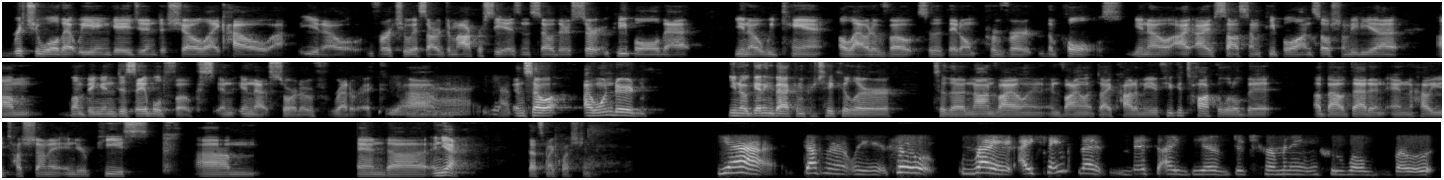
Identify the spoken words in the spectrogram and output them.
ritual that we engage in to show like how uh, you know virtuous our democracy is and so there's certain people that you know we can't allow to vote so that they don't pervert the polls you know i i saw some people on social media um, lumping in disabled folks in, in that sort of rhetoric. Yeah. Um, yep. And so I wondered, you know, getting back in particular to the nonviolent and violent dichotomy, if you could talk a little bit about that and, and how you touched on it in your piece. Um, and uh, and yeah, that's my question. Yeah, definitely. So right, I think that this idea of determining who will vote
